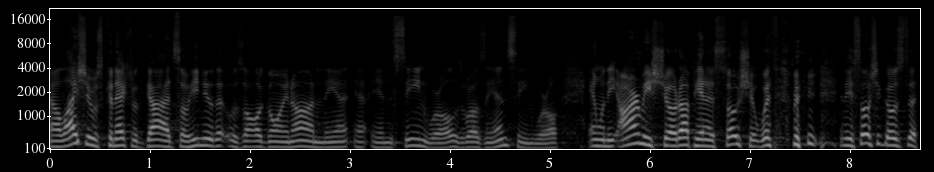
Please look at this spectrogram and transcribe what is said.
Now, Elisha was connected with God, so he knew that was all going on in the, in the seen world as well as the unseen world. And when the army showed up, he had an associate with him. and the associate goes to,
